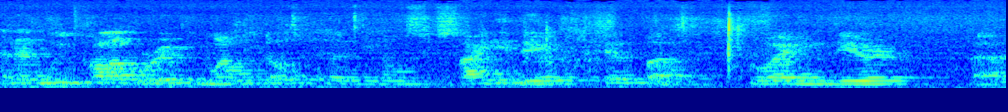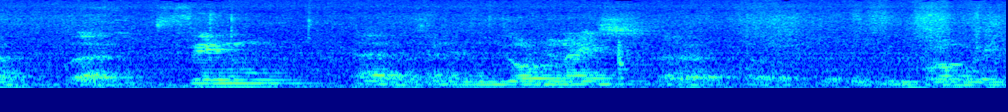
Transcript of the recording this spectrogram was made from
and then we collaborate with multicultural you know, society. They help us providing their uh, uh, venue, uh, and then we organize uh, uh, in collaboration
